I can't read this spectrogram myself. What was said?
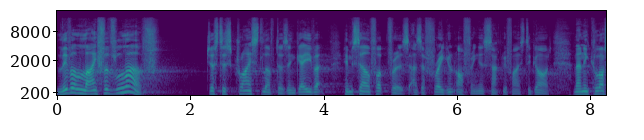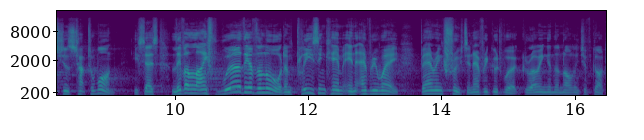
Live a life of love, just as Christ loved us and gave himself up for us as a fragrant offering and sacrifice to God. And then in Colossians chapter 1, he says, Live a life worthy of the Lord and pleasing Him in every way, bearing fruit in every good work, growing in the knowledge of God.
